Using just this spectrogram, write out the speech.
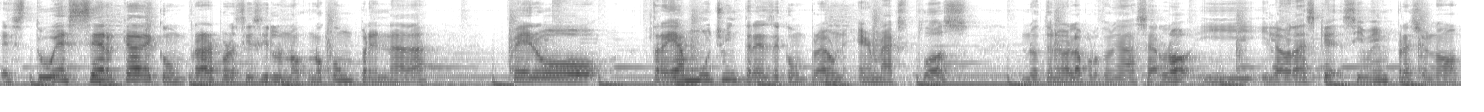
estuve cerca de comprar, por así decirlo, no, no compré nada, pero traía mucho interés de comprar un Air Max Plus. No he tenido la oportunidad de hacerlo y, la verdad es que sí me impresionó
